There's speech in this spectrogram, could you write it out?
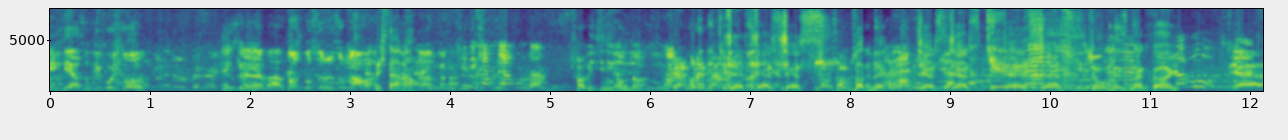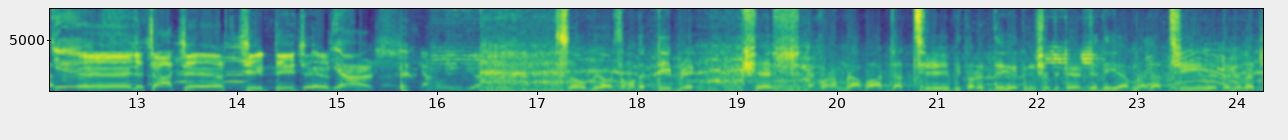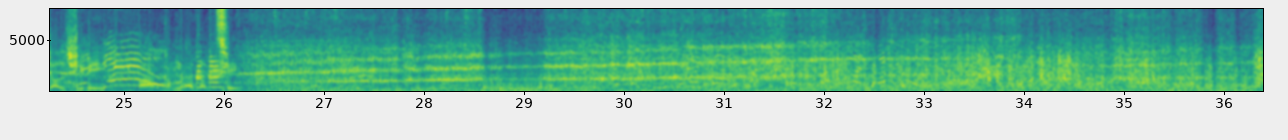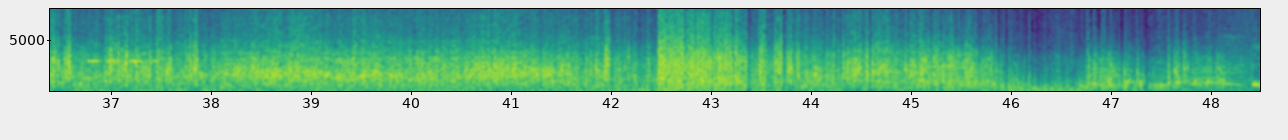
ইন্ডিয়া যদি কইতো সবই চিনি কম দাও। চুমুক দিস না কই? সো আমাদের টি ব্রেক শেষ। এখন আমরা আবার যাচ্ছি ভিতরের দিকে তিনশো ফিটের যেদিকে আমরা যাচ্ছি এটা হলো জলসিঁড়ি পার্ক আমরা যাচ্ছি।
